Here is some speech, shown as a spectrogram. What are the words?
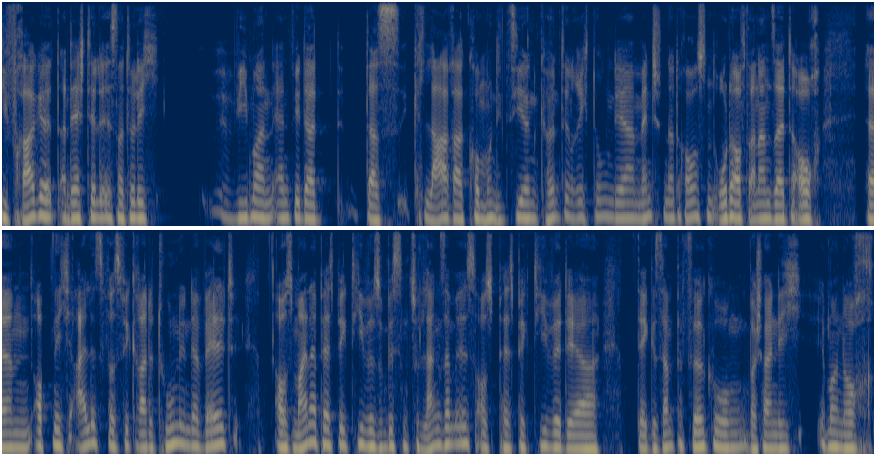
die Frage an der Stelle ist natürlich, wie man entweder das klarer kommunizieren könnte in Richtung der Menschen da draußen oder auf der anderen Seite auch, ähm, ob nicht alles, was wir gerade tun in der Welt, aus meiner Perspektive so ein bisschen zu langsam ist, aus Perspektive der, der Gesamtbevölkerung wahrscheinlich immer noch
